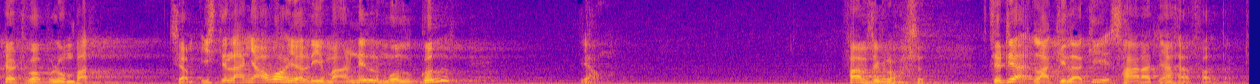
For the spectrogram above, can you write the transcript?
ada 24 jam. Istilahnya Allah ya limanil mulkul yaum. Paham sih maksud? Jadi lagi-lagi syaratnya hafal tadi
